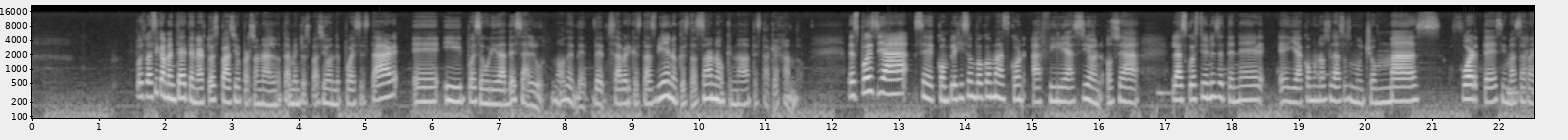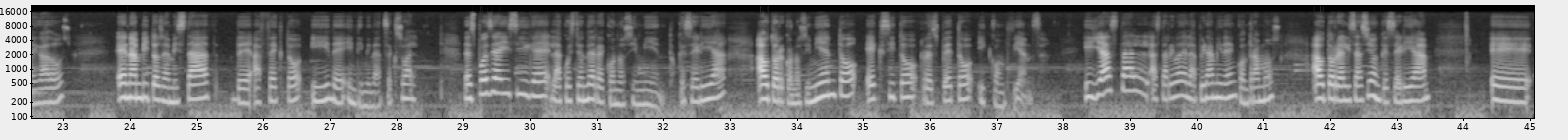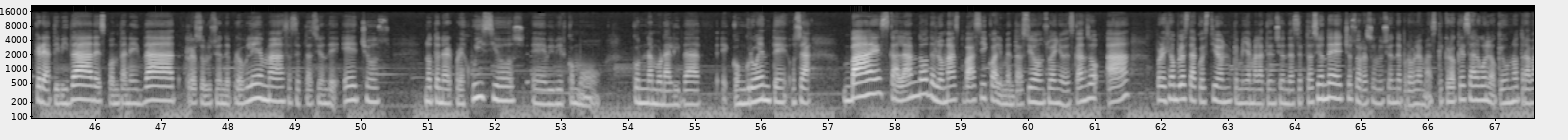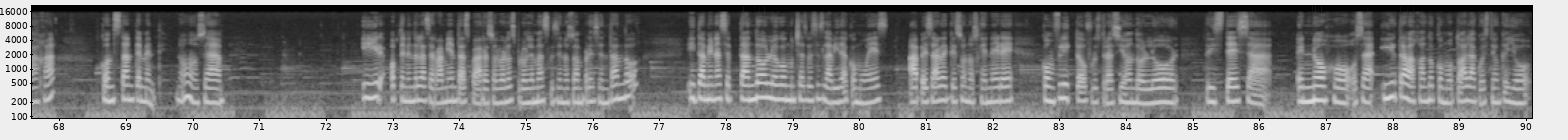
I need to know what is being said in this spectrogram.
pues básicamente de tener tu espacio personal, ¿no? También tu espacio donde puedes estar eh, y pues seguridad de salud, ¿no? De, de, saber que estás bien o que estás sano, que nada te está quejando. Después ya se complejiza un poco más con afiliación, o sea, las cuestiones de tener eh, ya como unos lazos mucho más fuertes y más arraigados en ámbitos de amistad, de afecto y de intimidad sexual. Después de ahí sigue la cuestión de reconocimiento, que sería autorreconocimiento, éxito, respeto y confianza. Y ya hasta, hasta arriba de la pirámide encontramos autorrealización, que sería eh, creatividad, espontaneidad, resolución de problemas, aceptación de hechos, no tener prejuicios, eh, vivir como con una moralidad eh, congruente, o sea, va escalando de lo más básico, alimentación, sueño, descanso, a, por ejemplo, esta cuestión que me llama la atención de aceptación de hechos o resolución de problemas, que creo que es algo en lo que uno trabaja constantemente, ¿no? O sea, ir obteniendo las herramientas para resolver los problemas que se nos van presentando y también aceptando luego muchas veces la vida como es, a pesar de que eso nos genere conflicto, frustración, dolor, tristeza, enojo, o sea, ir trabajando como toda la cuestión que yo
